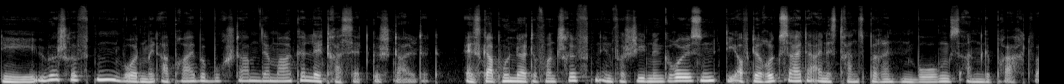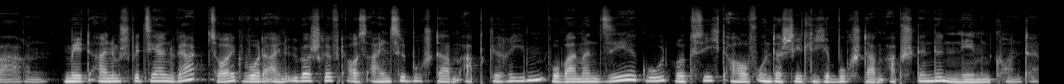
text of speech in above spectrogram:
Die Überschriften wurden mit Abreibebuchstaben der Marke Letraset gestaltet. Es gab hunderte von Schriften in verschiedenen Größen, die auf der Rückseite eines transparenten Bogens angebracht waren. Mit einem speziellen Werkzeug wurde eine Überschrift aus Einzelbuchstaben abgerieben, wobei man sehr gut Rücksicht auf unterschiedliche Buchstabenabstände nehmen konnte.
